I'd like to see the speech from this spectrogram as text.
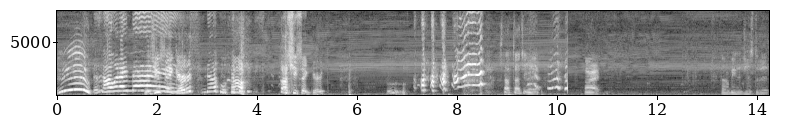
Woo! That's not what I meant. Did you say girth? No. Oh, thought she said girth. Ooh. Stop touching me. All right. That'll be the gist of it.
